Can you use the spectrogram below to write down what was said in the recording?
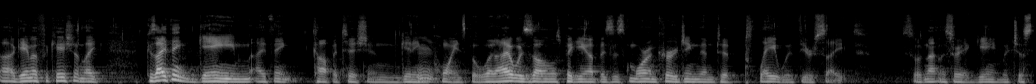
uh, gamification, like, because I think game, I think competition, getting points, but what I was almost picking up is it's more encouraging them to play with your site. So not necessarily a game, but just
